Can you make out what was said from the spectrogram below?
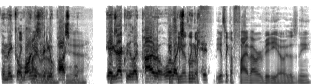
then make the Like longest video possible. yeah. Yeah. exactly like Pyro or like he Spoon like Kid. he has like a five hour video doesn't he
